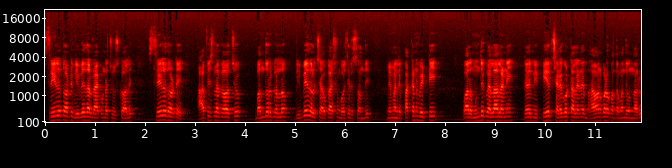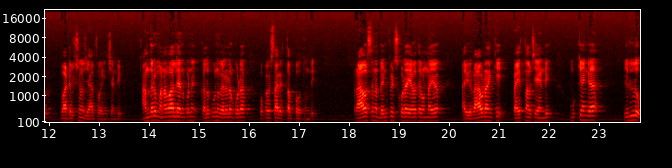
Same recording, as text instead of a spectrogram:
స్త్రీలతోటి విభేదాలు రాకుండా చూసుకోవాలి. స్త్రీలతోటి ఆఫీస్లో కావచ్చు బంధువర్గంలో విభేదాలు వచ్చే అవకాశం గోచరిస్తుంది. మిమ్మల్ని పక్కన పెట్టి వాళ్ళు ముందుకు వెళ్ళాలని లేదా మీ పేరు చెడగొట్టాలనే భావన కూడా కొంతమంది ఉన్నారు. వాటి విషయంలో జాగ్రత్త వహించండి. అందరూ మన వాళ్ళే అనుకుని కలుపుకుని వెళ్ళడం కూడా ఒక్కొక్కసారి తప్పు అవుతుంది. రావాల్సిన బెనిఫిట్స్ కూడా ఏవైతే ఉన్నాయో అవి రావడానికి ప్రయత్నాలు చేయండి. ముఖ్యంగా ఇల్లు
